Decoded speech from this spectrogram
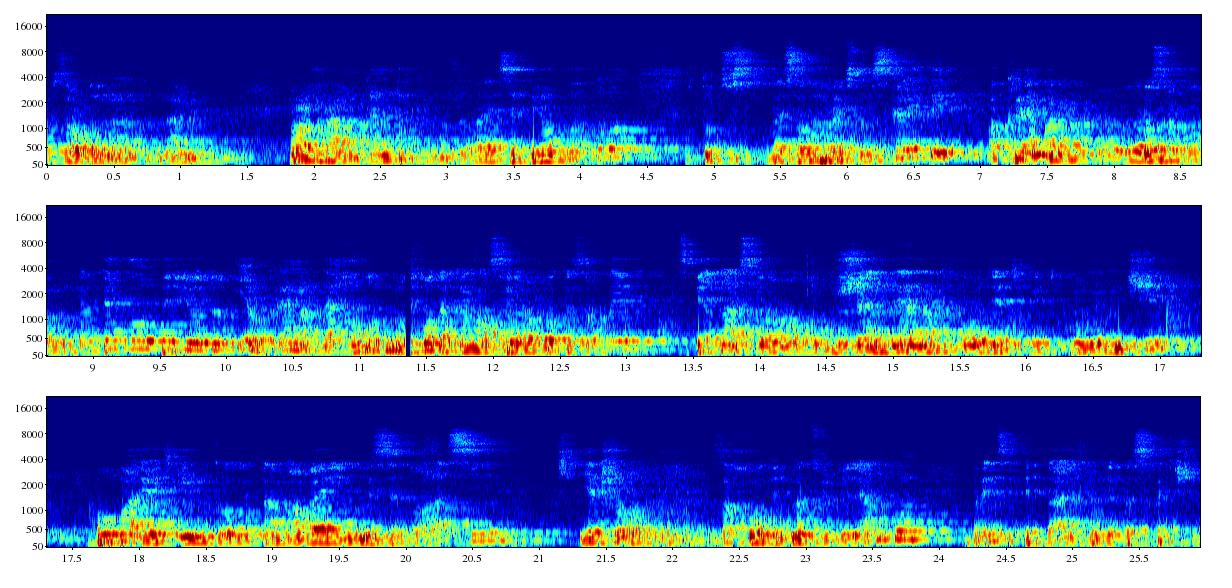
розроблена нами програмка, так називається біоплато. Тут весь алгоритм скритий, окремо розраховано для теплого періоду і окремо для холодного. Водоканал свої роботи зробив. З 15-го року вже не надходять від кулиничів. Бувають інколи там аварійні ситуації. Якщо заходить на цю ділянку, в принципі, далі буде безпечно.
